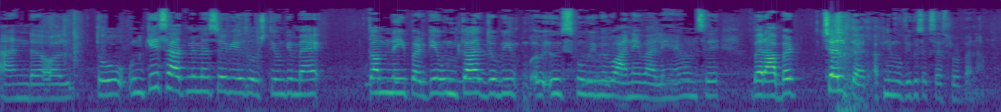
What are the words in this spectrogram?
एंड ऑल तो उनके साथ में मैं सिर्फ़ ये सोचती हूँ कि मैं कम नहीं पड़ के उनका जो भी, इस मूवी में वो आने वाले हैं, उनसे बराबर चलकर अपनी मूवी को सक्सेसफुल बनाऊँ।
